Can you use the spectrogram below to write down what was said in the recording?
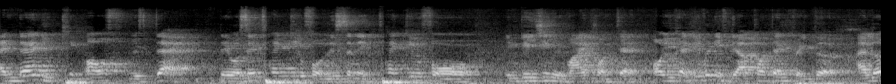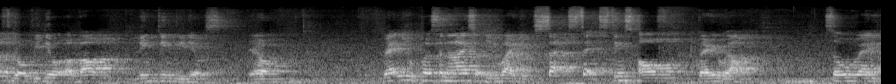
And then you kick off with that. They will say, thank you for listening, thank you for engaging with my content. Or you can, even if they are content creator, I love your video about LinkedIn videos. You know, when you personalize your invite, it sets things off very well. So when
